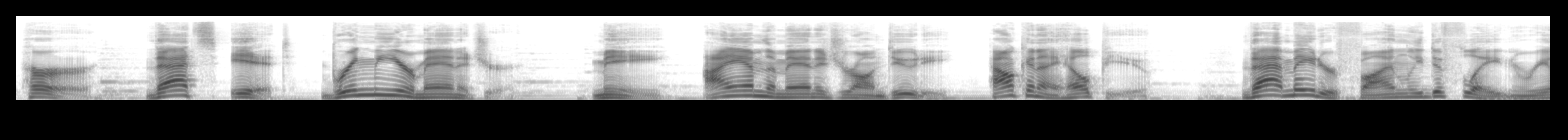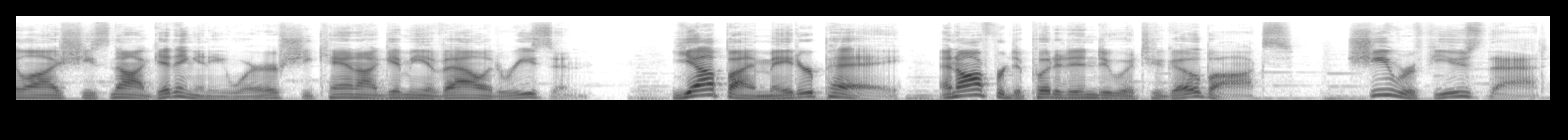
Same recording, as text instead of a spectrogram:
Her. That's it. Bring me your manager. Me. I am the manager on duty. How can I help you? That made her finally deflate and realize she's not getting anywhere if she cannot give me a valid reason. Yup, I made her pay, and offered to put it into a to-go box. She refused that.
